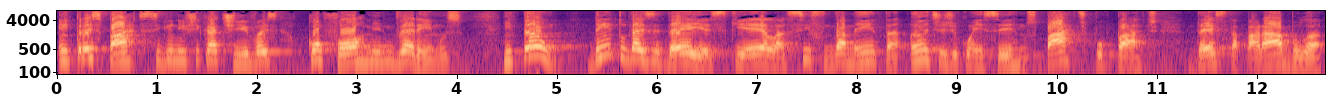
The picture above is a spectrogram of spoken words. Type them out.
em três partes significativas, conforme veremos. Então, Dentro das ideias que ela se fundamenta, antes de conhecermos parte por parte desta parábola,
